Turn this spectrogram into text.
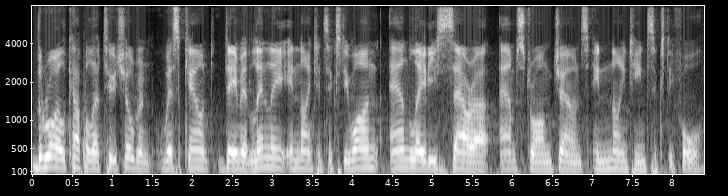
The royal couple had two children, Viscount David Linley in 1961 and Lady Sarah Armstrong Jones in 1964.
